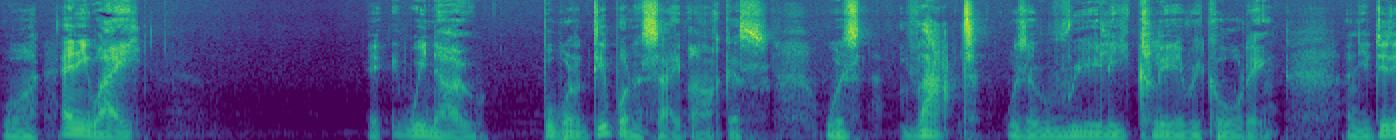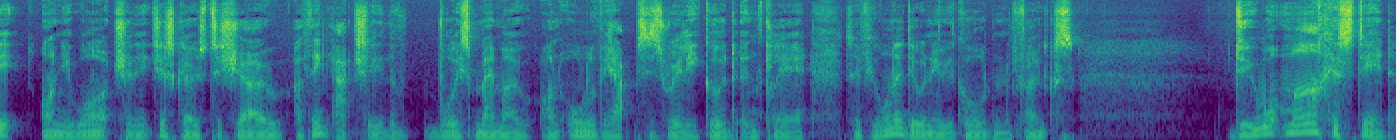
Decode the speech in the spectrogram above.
why. Anyway, it, we know. But what I did want to say, Marcus, was that was a really clear recording. And you did it on your watch, and it just goes to show. I think actually the voice memo on all of the apps is really good and clear. So if you want to do any recording, folks, do what Marcus did.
